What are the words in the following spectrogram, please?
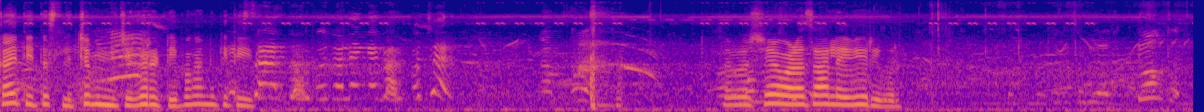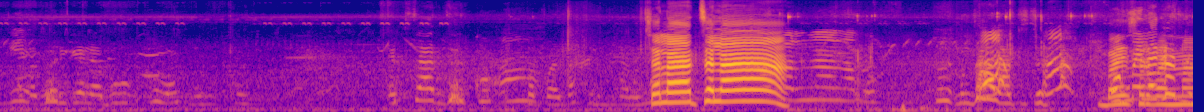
काय ती तसली चिमणीची घरटी बघा ना किती. सगळं शेवाळाच आलंय विहिरीवर. चला चला. बाय सर्वांना.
